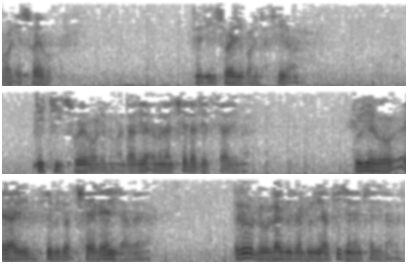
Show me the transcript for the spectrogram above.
ပေါ်လေဆွဲဖို့ဒီဆွဲတွေပေါ်လေရှိတော့ဒိဋ္ဌိဆွဲပေါ်လေတော့ဒါကြီးအမှန်ချက်တတ်တဲ့တရားတွေပဲလူတွေကိုအဲ့ဒါကြီးဖြစ်ပြီးတော့ခြယ်လဲနေတာပဲသူတို့လူလိုက်ပြီးတော့လူတွေကဖြစ်ချင်တယ်ဖြစ်နေတာပဲဟွ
